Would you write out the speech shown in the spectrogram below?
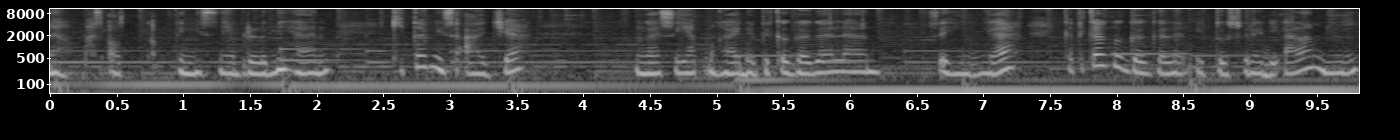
Nah, pas optimisnya berlebihan, kita bisa aja nggak siap menghadapi kegagalan. Sehingga ketika kegagalan itu sudah dialami,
